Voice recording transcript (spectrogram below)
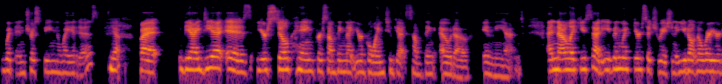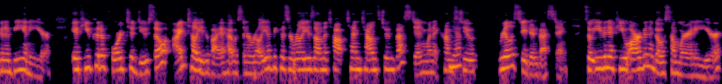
with interest being the way it is. Yeah. But the idea is you're still paying for something that you're going to get something out of in the end. And now, like you said, even with your situation, you don't know where you're going to be in a year. If you could afford to do so, I'd tell you to buy a house in Orillia because Orillia is on the top 10 towns to invest in when it comes yep. to real estate investing. So even if you are going to go somewhere in a year,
